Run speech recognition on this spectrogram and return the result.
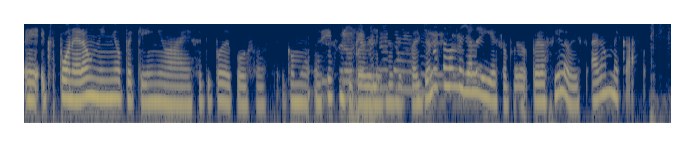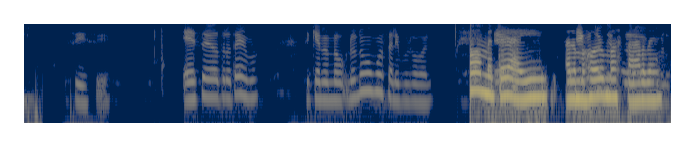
eh, exponer a un niño pequeño a ese tipo de cosas. Como eso Sí, es un tipo de no violencia sexual. Yo no sé eso dónde yo leí eso, pero, pero sí lo es. Háganme caso. Sí, sí. Ese es otro tema. Así que no, no, no nos vamos a salir, por favor. Vamos a meter Eh, ahí, a lo mejor más tarde.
